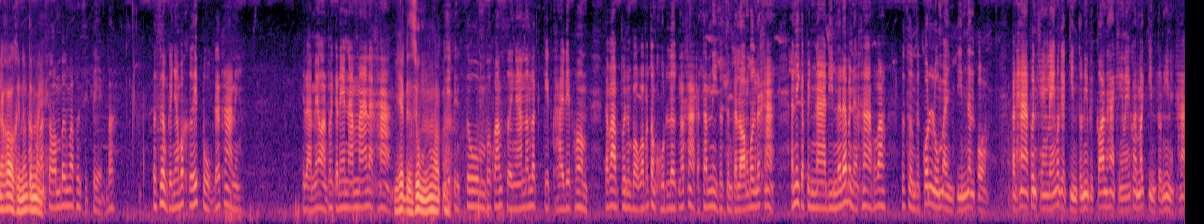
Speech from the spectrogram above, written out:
แล้วก็เอาขึ้นน้ำต้นใหม่ เอามาซ้อมเบิ่งว่าเพิ่นสิเตกบ่แต่เสริมก็ยังบ่เคยปลูกเด้อค่ะนี่ เวลาแม่อ่อนเพิ่นก็แนะนำมาน่ะค่ะเฮ็ดเป็นซุ่มนะครับ นี่เป็นซูมเพื่อความสวยงามน้ำแล้วก็เก็บขายได้พร้อม แต่ว่าเพิ่นบอกว่าไม่ต้องขุดเลิกนะค่ะกับซ้ำนี่เสริมกับลองเบิ่งนะค่ะอันนี้ก็เป็นนาดินแล้วได้อเป็นเนี่ยค่ะเพราะว่าเสริมจะก้นหลุมไอ้ดินนั่นออกปัญหาเพิ่นแข็งแรงเพิ่นก็กินตัวนี้ไปก้อนห้าแข็งแรงค่อยมากินตัวนี้เนี่ยค่ะ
